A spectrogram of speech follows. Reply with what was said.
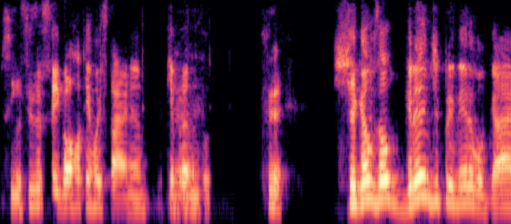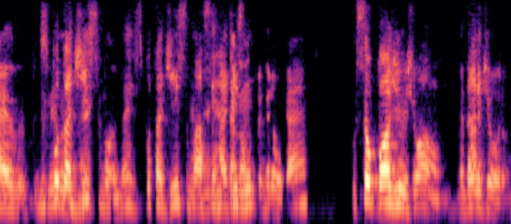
Sim. Precisa ser igual Rock and Roll Star, né? Quebrando é. tudo. Chegamos ao grande primeiro lugar, disputadíssimo, primeiro lugar. né? Disputadíssimo, é, acirradíssimo então... primeiro lugar. O seu pódio, João, medalha de ouro.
